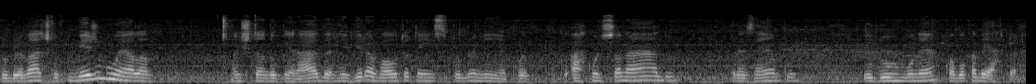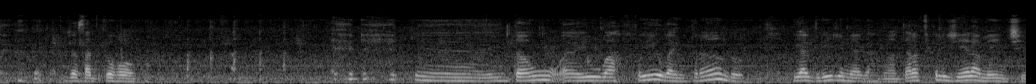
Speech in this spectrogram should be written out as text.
problemática, que mesmo ela estando operada, reviravolta tenho esse probleminha. Ar-condicionado, por exemplo, eu durmo né, com a boca aberta. Já sabe que eu ronco. É, então aí o ar frio vai entrando e agride a minha garganta. Ela fica ligeiramente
